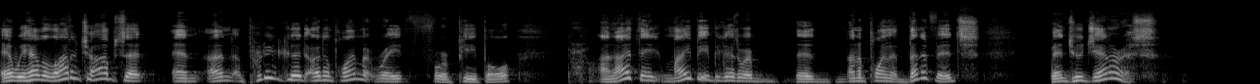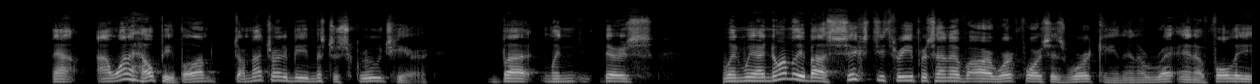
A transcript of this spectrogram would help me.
And we have a lot of jobs that and un, a pretty good unemployment rate for people. And I think might be because we're, the unemployment benefits been too generous. Now, I want to help people. I'm, I'm not trying to be Mr. Scrooge here, but when there's when we are normally about 63% of our workforce is working in a, in a fully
